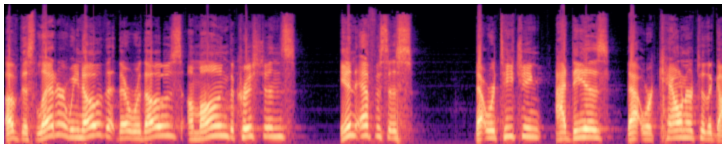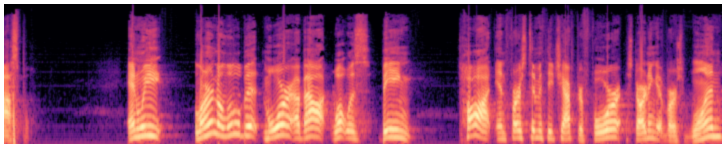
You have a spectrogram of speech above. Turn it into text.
of this letter. We know that there were those among the Christians in Ephesus that were teaching ideas that were counter to the gospel. And we learned a little bit more about what was being taught in 1 Timothy chapter 4, starting at verse 1.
